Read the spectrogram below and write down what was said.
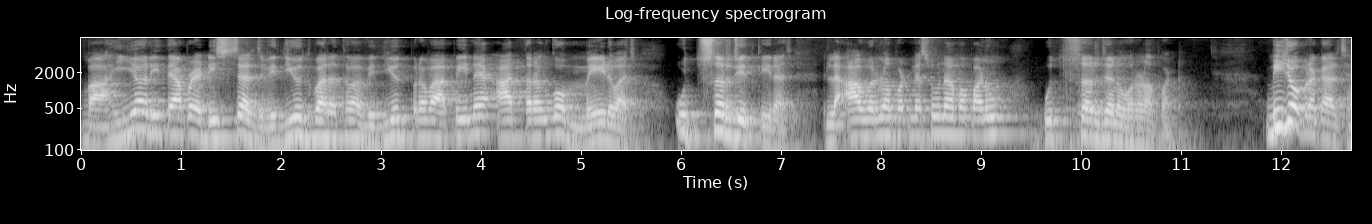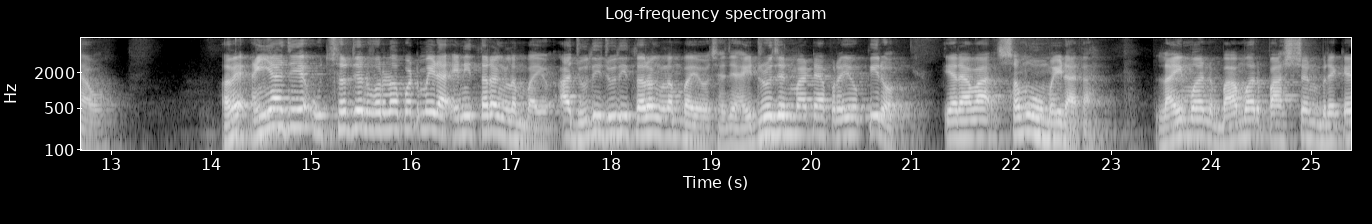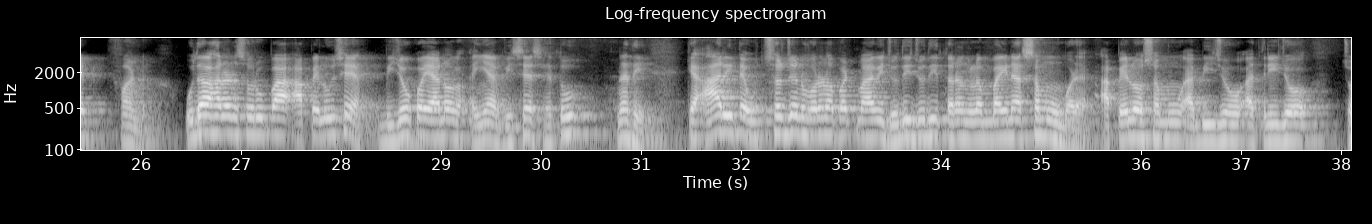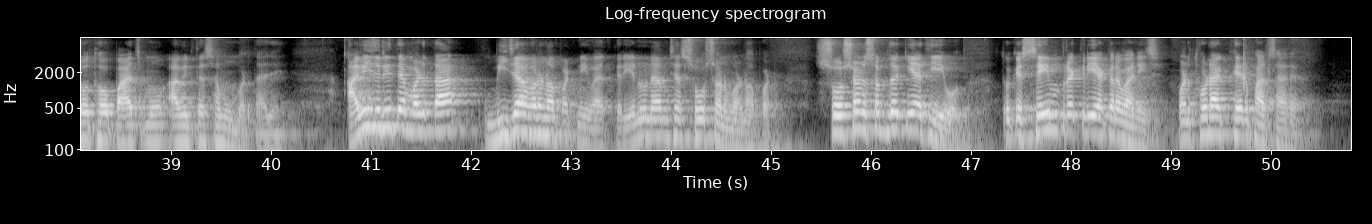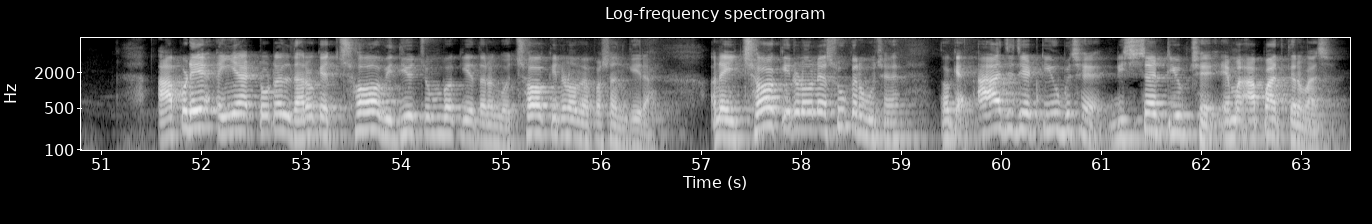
બાહ્ય રીતે આપણે ડિસ્ચાર્જ વિદ્યુતભાર અથવા વિદ્યુત પ્રવાહ આપીને આ તરંગો મેળવા છે, ઉત્સર્જિત કર્યા છે. એટલે આ વર્ણપટને શું નામ અપાણું? ઉત્સર્જન વર્ણપટ. બીજો પ્રકાર છે આવો. હવે અહીંયા જે ઉત્સર્જન વર્ણપટ મળ્યા, એની તરંગ લંબાઈઓ. આ જુદી જુદી તરંગ લંબાઈઓ છે. જે હાઇડ્રોજન માટે આ પ્રયોગ કર્યો, ત્યારે આવા સમૂહ મળ્યા હતા. Lyman Balmer, Paschen Brackett, Pfund. ઉદાહરણ સ્વરૂપ આપેલું છે. બીજો કોઈ આનો અહીંયા વિશેષ હેતુ નથી. કે આ રીતે ઉત્સર્જન વર્ણપટમાં આવી જુદી જુદી તરંગ લંબાઈના સમૂહ મળે. આ પહેલો સમૂહ, આ બીજો, આ ત્રીજો, ચોથો, પાંચમો આવી રીતે સમૂહ મળતા જાય. આવી જ રીતે મળતા બીજા વર્ણપટની વાત કરીએ. એનું નામ છે શોષણ વર્ણપટ. શોષણ શબ્દ ક્યાંથી આવ્યો? તો કે સેમ પ્રક્રિયા કરવાની છે, પણ થોડાક ફેરફાર સાથે આપણે અહીંયા ટોટલ ધારો કે છ વિદ્યુત ચુંબકીય તરંગો, છ કિરણો મેં પસંદ કર્યા. અને એ છ કિરણોને શું કરવું છે? તો કે આ જ જે ટ્યુબ છે, ડિસ્ચાર્જ ટ્યુબ છે, એમાં આપાત કરવા છે.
